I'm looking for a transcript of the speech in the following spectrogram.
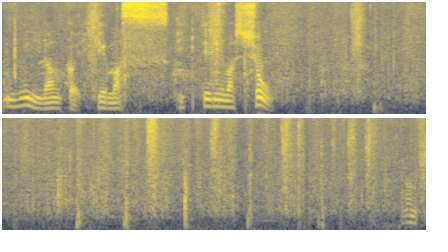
上になんか行けます。行ってみましょう。なんか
